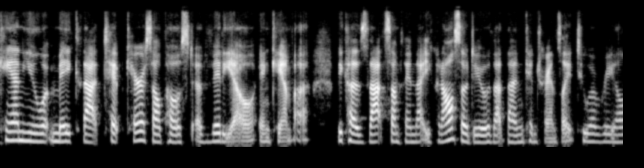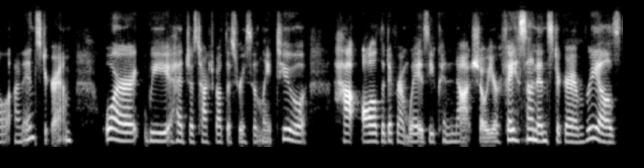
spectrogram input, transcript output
Can you make that tip carousel post a video in Canva? Because that's something that you can also do that then can translate to a reel on Instagram. Or we had just talked about this recently too how all the different ways you can not show your face on Instagram Reels.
